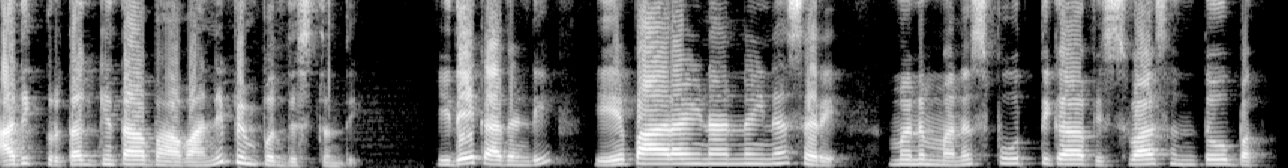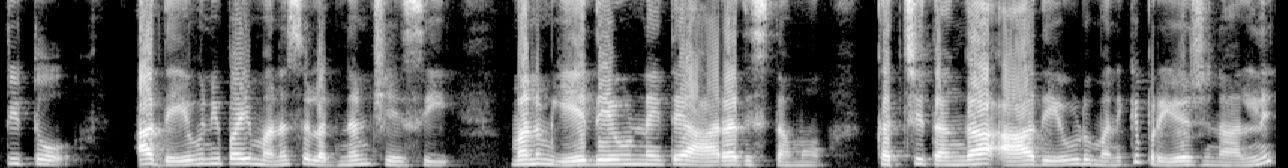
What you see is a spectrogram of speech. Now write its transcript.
అది కృతజ్ఞతాభావాన్ని పెంపొందిస్తుంది. ఇదే కాదండి ఏ పారాయణాన్నైనా సరే మనం మనస్ఫూర్తిగా విశ్వాసంతో భక్తితో ఆ దేవునిపై మనసు లగ్నం చేసి మనం ఏ దేవుణ్ణైతే ఆరాధిస్తామో ఖచ్చితంగా ఆ దేవుడు మనకి ప్రయోజనాల్ని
